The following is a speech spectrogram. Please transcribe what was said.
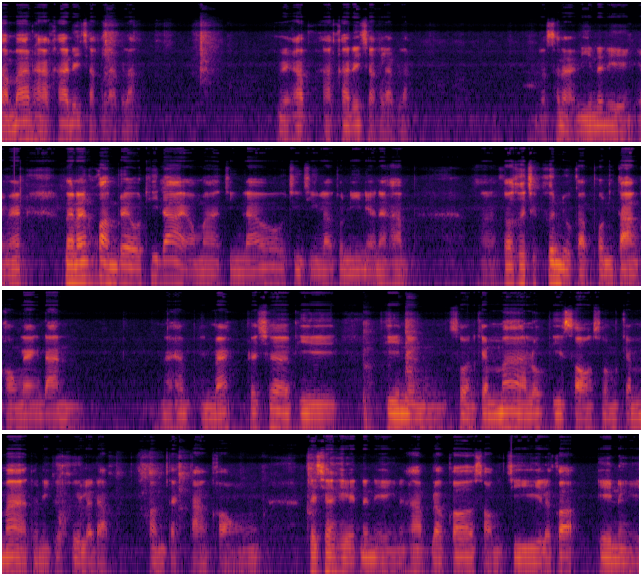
สามารถหาค่าได้จากแลบละเห็นไหมครับ หาค่าได้จากแลบละลักษณะนี้นั่นเองเห็นไหมดังนั้นความเร็วที่ได้ออกมาจริงแล้วจริง ๆ แล้วตัวนี้เนี่ยนะครับ ก็คือจะขึ้นอยู่กับผลต่างของแรงดันนะครับเห็นไหม pressure p p 1ส่วนแกมมาลบ p 2ส่วนแกมมาตัวนี้ก็คือระดับความแตกต่างของ pressure head นั่นเองนะครับ แล้วก็ 2g แล้วก็ a 1 a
